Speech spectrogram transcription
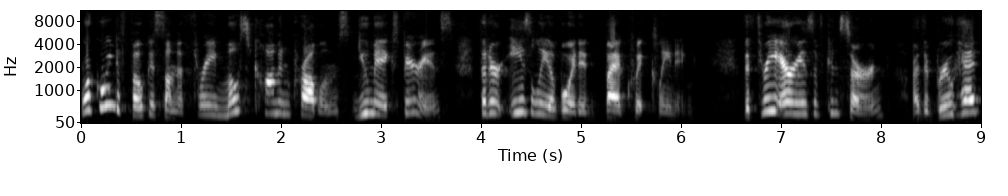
We're going to focus on the three most common problems you may experience that are easily avoided by a quick cleaning. The three areas of concern are the brew head,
